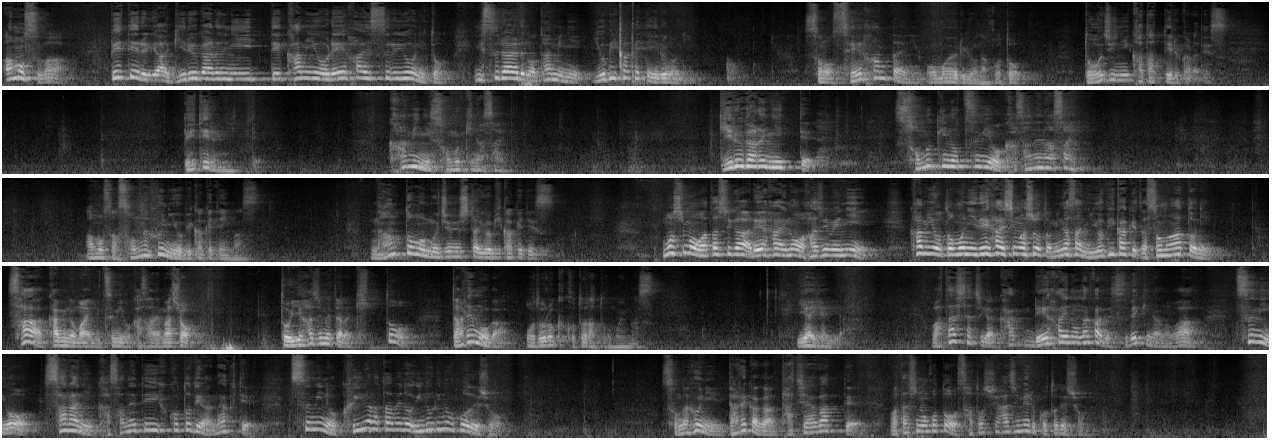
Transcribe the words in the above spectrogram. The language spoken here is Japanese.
アモスはベテルやギルガルに行って神を礼拝するようにとイスラエルの民に呼びかけているのにその正反対に思えるようなことを同時に語っているからです。ベテルに行って神に背きなさい。ギルガルに行って背きの罪を重ねなさい。アモスはそんなふうに呼びかけています。何とも矛盾した呼びかけです。もしも私が礼拝の初めに神を共に礼拝しましょうと皆さんに呼びかけたその後にさあ神の前に罪を重ねましょう。と言い始めたらきっと誰もが驚くことだと思います。いやいやいや私たちが礼拝の中ですべきなのは罪をさらに重ねていくことではなくて罪の悔い改めの祈りの方でしょう。そんなふうに誰かが立ち上がって私のことを諭し始めることでしょ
